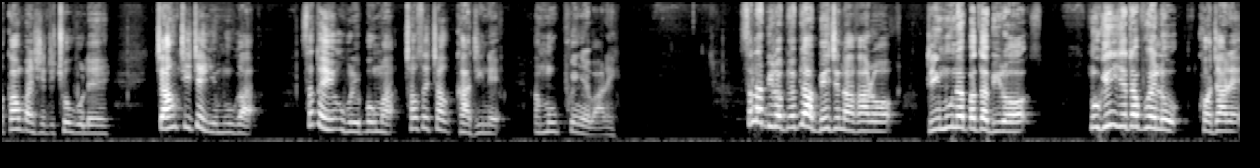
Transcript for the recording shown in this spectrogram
အကောင့်ပိုင်ရှင်တချို့ကိုလည်းကျောင်းကြီးကြပ်ရေးမှုကဆက်သွယ်ရေးဥပဒေပုံမှန်66ခါကြီးနဲ့အမှုဖွင့်ခဲ့ပါတယ်။ ဆက်လက်ပြီးတော့ပြောပြပေးချင်တာကတော့ဒီမှုနဲ့ပတ်သက်ပြီးတော့မှုခင်းရတပ်ဖွဲ့လို့ခေါ်ကြတဲ့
